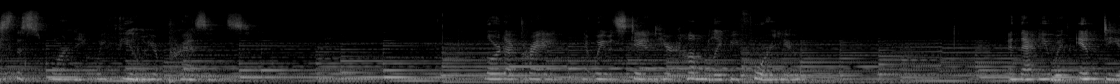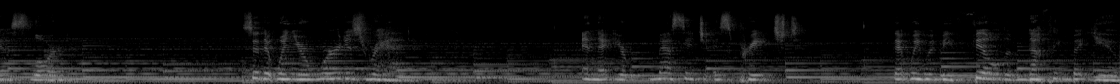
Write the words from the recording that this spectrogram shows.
Place this morning, we feel your presence. Lord, I pray that we would stand here humbly before you and that you would empty us, Lord, so that when your word is read, and that your message is preached, that we would be filled of nothing but you.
